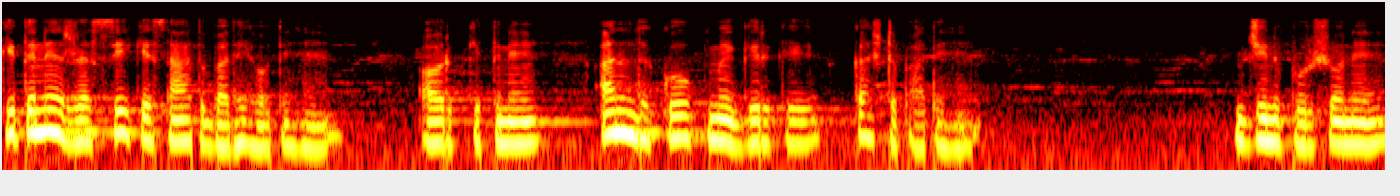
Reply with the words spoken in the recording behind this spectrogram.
कितने रस्सी के साथ बधे होते हैं, और कितने अंधकूप में गिर के कष्ट पाते हैं। जिन पुरुषों ने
